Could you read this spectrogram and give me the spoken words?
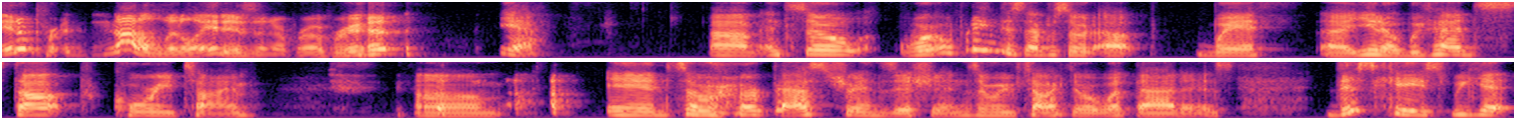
inappro- not a little. It is inappropriate. Yeah. Um, and so we're opening this episode up with, uh, you know, we've had stop Cory time, um, in some of our past transitions, and we've talked about what that is. This case, we get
